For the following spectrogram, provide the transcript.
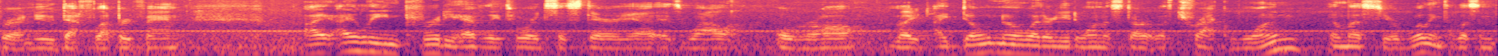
for a new Def Leppard fan. I, I lean pretty heavily towards Hysteria as well overall. Right. I don't know whether you'd want to start with track one unless you're willing to listen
